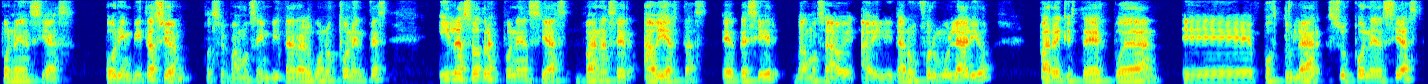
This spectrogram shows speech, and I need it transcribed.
ponencias por invitación, entonces vamos a invitar a algunos ponentes y las otras ponencias van a ser abiertas, es decir, vamos a habilitar un formulario para que ustedes puedan eh, postular sus ponencias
